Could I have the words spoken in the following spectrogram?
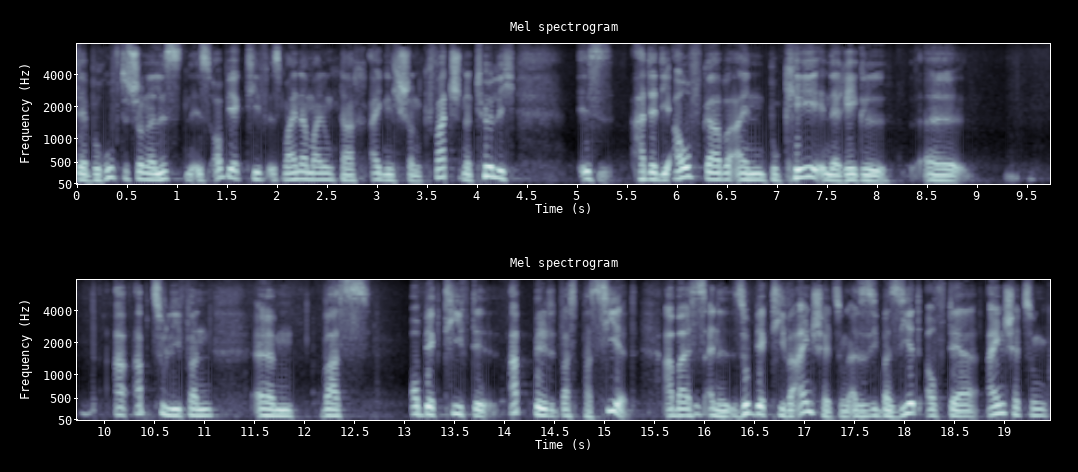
der Beruf des Journalisten ist objektiv, ist meiner Meinung nach eigentlich schon Quatsch. Natürlich ist, hat er die Aufgabe, ein Bouquet in der Regel äh, abzuliefern, ähm, was objektiv de- abbildet, was passiert. Aber es ist eine subjektive Einschätzung. Also sie basiert auf der Einschätzung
